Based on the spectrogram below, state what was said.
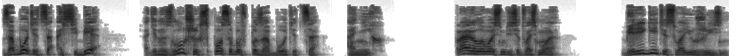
Заботиться о себе — один из лучших способов позаботиться о них. Правило 88. Берегите свою жизнь.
